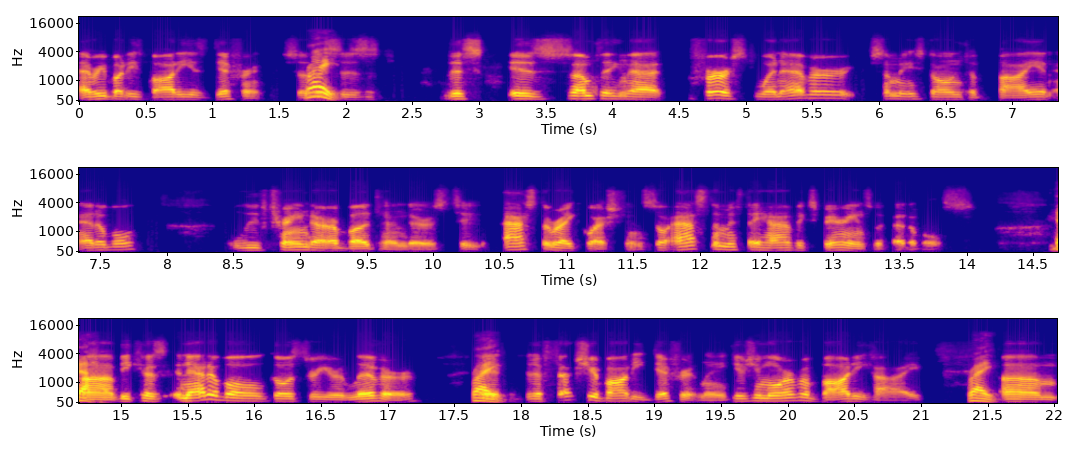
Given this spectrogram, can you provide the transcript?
everybody's body is different so Right. this is this is something that first whenever somebody's going to buy an edible we've trained our bud tenders to ask the right questions so ask them if they have experience with edibles Yeah. uh, because an edible goes through your liver Right, it, it affects your body differently it gives you more of a body high right. um,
